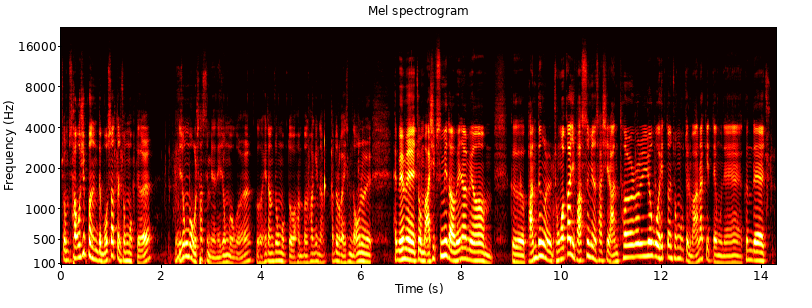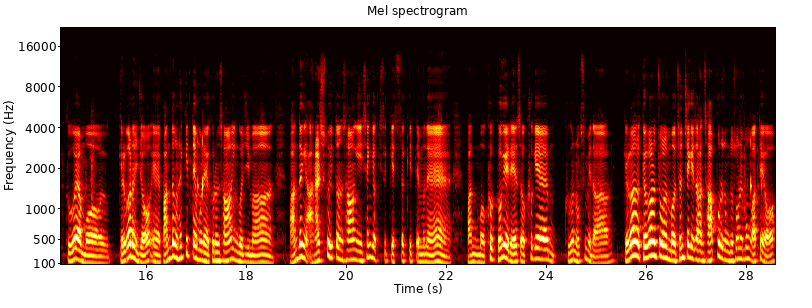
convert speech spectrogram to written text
좀 사고 싶었는데 못 샀던 종목들 네 종목을 샀습니다. 네 종목을 그 해당 종목도 한번 확인하도록 하겠습니다. 오늘 매매 좀 아쉽습니다. 왜냐하면 그 반등을 종가까지 봤으면 사실 안 털려고 했던 종목들이 많았기 때문에 근데 그거야 뭐 결과론이죠. 예, 반등을 했기 때문에 그런 상황인 거지만 반등이 안 할 수도 있던 상황이 생겼기 때문에 반뭐 그, 거기에 대해서 크게 그건 없습니다. 결과 결과론 쪽은 뭐 전체 계좌 한 4% 정도 손해 본 것 같아요.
